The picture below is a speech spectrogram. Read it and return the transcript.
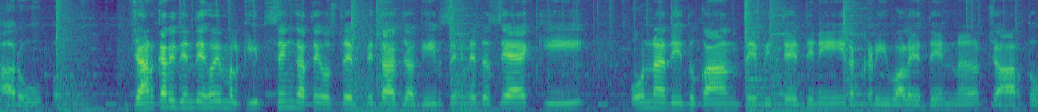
ਆਰੋਪ। ਜਾਣਕਾਰੀ ਦਿੰਦੇ ਹੋਏ ਮਲਕੀਤ ਸਿੰਘ ਅਤੇ ਉਸ ਦੇ ਪਿਤਾ ਜਗੀਰ ਸਿੰਘ ਨੇ ਦੱਸਿਆ ਕਿ ਉਹਨਾਂ ਦੀ ਦੁਕਾਨ ਤੇ ਬੀਤੇ ਦਿਨੀ ਰੱਖੜੀ ਵਾਲੇ ਦਿਨ 4 ਤੋਂ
